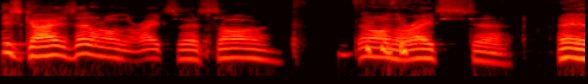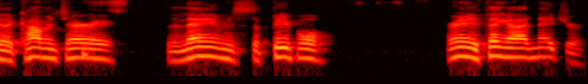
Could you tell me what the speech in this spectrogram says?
These guys, they don't own the rights to this song. They don't own the rights to any of the commentary, the names, the people, or anything of that nature.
